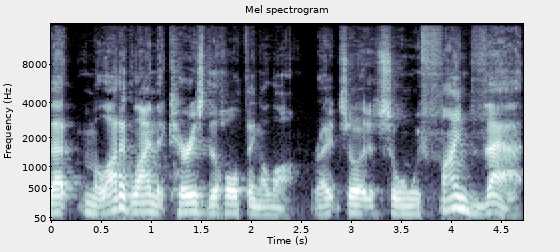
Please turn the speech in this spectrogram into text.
that melodic line that carries the whole thing along, right? So, so when we find that,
